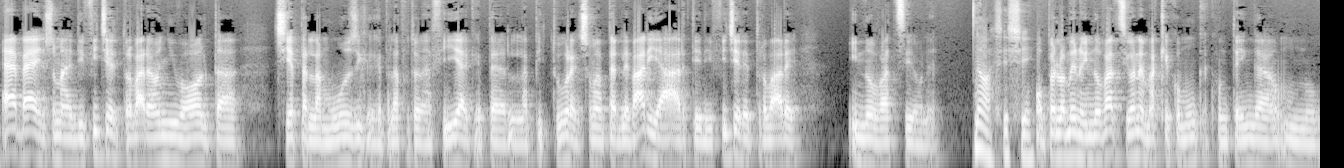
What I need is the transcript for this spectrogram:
Eh beh, insomma, è difficile trovare ogni volta, sia per la musica che per la fotografia che per la pittura, insomma, per le varie arti, è difficile trovare innovazione. No, sì, sì. O perlomeno innovazione, ma che comunque contenga un,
